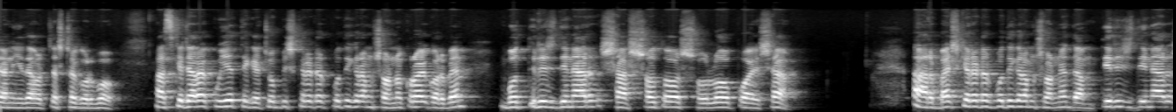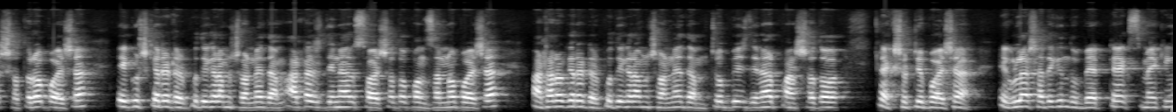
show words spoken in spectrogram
জানিয়ে দেওয়ার চেষ্টা করব। আজকে যারা কুয়েত থেকে চব্বিশ ক্যারেটার প্রতি গ্রাম স্বর্ণ ক্রয় করবেন, বত্রিশ দিনার সাতশত ষোলো পয়সা। আর বাইশ ক্যারেটের প্রতি গ্রাম স্বর্ণের দাম তিরিশ দিনার সতেরো পয়সা, একুশ ক্যারেটের প্রতি গ্রাম স্বর্ণের দাম আঠাশ দিনার ছয়শত পঞ্চান্ন পয়সা, আঠারো ক্যারেটের প্রতি গ্রাম স্বর্ণের দাম চব্বিশ দিনার পাঁচশত একষট্টি পয়সা। এগুলোর সাথে কিন্তু ব্যাট ট্যাক্স, মেকিং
